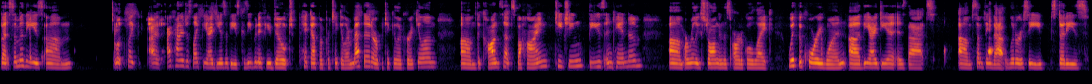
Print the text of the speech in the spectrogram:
But some of these um, like i, I kind of just like the ideas of these because even if you don't pick up a particular method or a particular curriculum um, the concepts behind teaching these in tandem um, are really strong in this article. Like with the CORI one, uh, the idea is that um, something that literacy studies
